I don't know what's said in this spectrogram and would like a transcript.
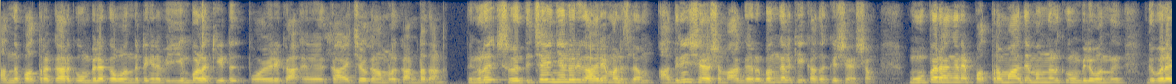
അന്ന് പത്രക്കാർക്ക് മുമ്പിലൊക്കെ വന്നിട്ട് ഇങ്ങനെ വീമ്പിളക്കിയിട്ട് പോയൊരു കാഴ്ചയൊക്കെ നമ്മൾ കണ്ടതാണ്. നിങ്ങൾ ശ്രദ്ധിച്ചു കഴിഞ്ഞാൽ ഒരു കാര്യം മനസ്സിലാവും. അതിനുശേഷം ആ ഗർഭം കലക്കി കഥയ്ക്ക് ശേഷം മൂപ്പരങ്ങനെ പത്രമാധ്യമങ്ങൾക്ക് മുമ്പിൽ വന്ന് ഇതുപോലെ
